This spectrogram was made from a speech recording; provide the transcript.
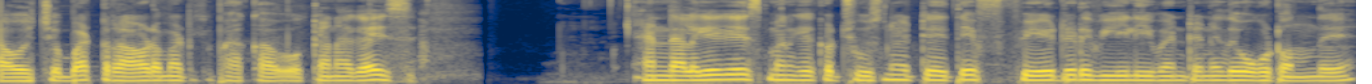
రావచ్చు బట్ రావడం మట్టికి పక్క. ఓకేనా గైస్ అండ్ అలాగే గైస్ మనకి ఇక్కడ చూసినట్టయితే ఫేడెడ్ వీల్ ఈవెంట్ అనేది ఒకటి ఉంది.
